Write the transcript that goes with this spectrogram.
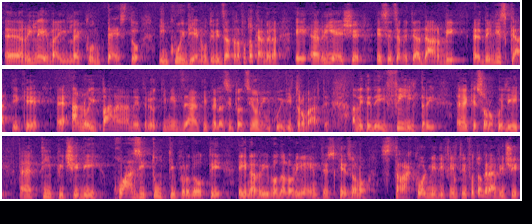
rileva il contesto in cui cui viene utilizzata la fotocamera e eh, riesce essenzialmente a darvi eh, degli scatti che eh, hanno i parametri ottimizzati per la situazione in cui vi trovate. Avete dei filtri che sono quelli tipici di quasi tutti i prodotti in arrivo dall'Oriente, che sono stracolmi di filtri fotografici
